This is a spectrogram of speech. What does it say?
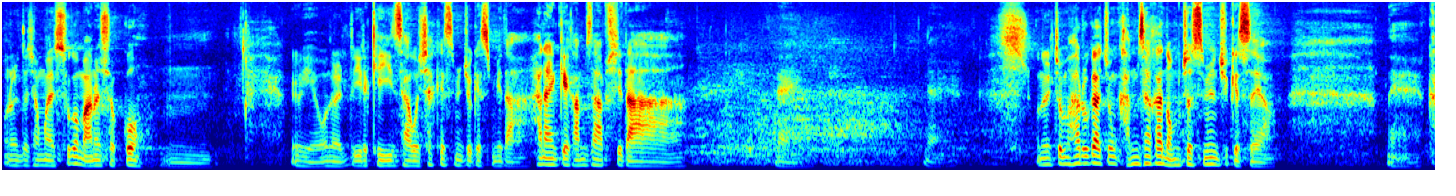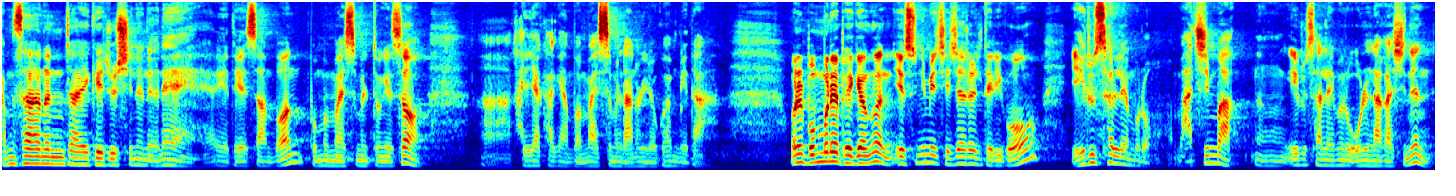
오늘도 정말 수고 많으셨고 음, 우리 오늘도 이렇게 인사하고 시작했으면 좋겠습니다. 하나님께 감사합시다. 네. 네. 오늘 좀 하루가 좀 감사가 넘쳤으면 좋겠어요. 네, 감사하는 자에게 주시는 은혜에 대해서 한번 본문 말씀을 통해서 아, 간략하게 한번 말씀을 나누려고 합니다. 오늘 본문의 배경은 예수님이 제자를 데리고 예루살렘으로 마지막 음, 예루살렘으로 올라가시는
